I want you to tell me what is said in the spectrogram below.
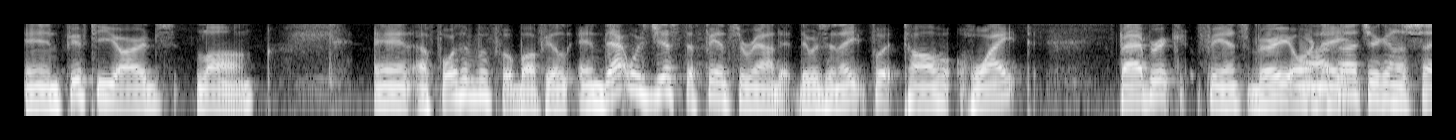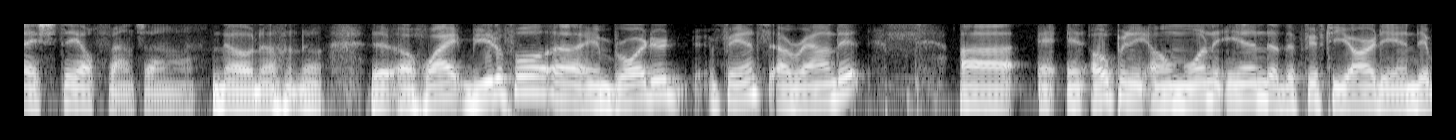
and 50 yards long, and a fourth of a football field. And that was just the fence around it. There was an eight foot tall white fabric fence, very Oh, I ornate. thought you were going to say steel fence. Uh, No, no, no. A white, beautiful uh, embroidered fence around it. Uh, and and opening on one end of the 50 yard end, it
